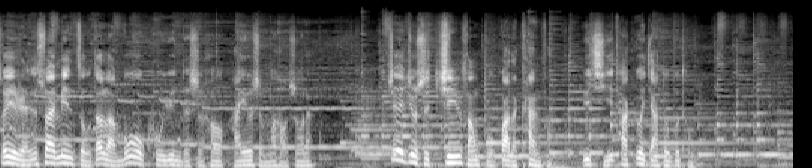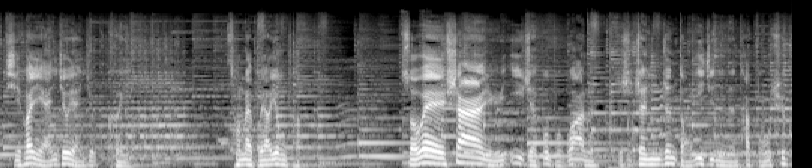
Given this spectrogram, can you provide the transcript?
所以人算命走到了木库运的时候，还有什么好说呢？这就是金房卜卦的看法，与其他各家都不同。喜欢研究研究可以，从来不要用它。所谓善于易者不卜卦呢，就是真正懂易经的人，他不去卜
